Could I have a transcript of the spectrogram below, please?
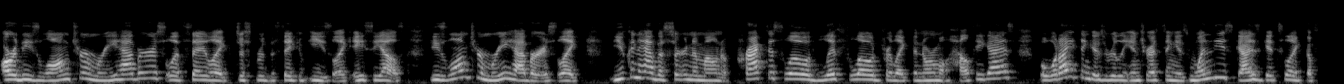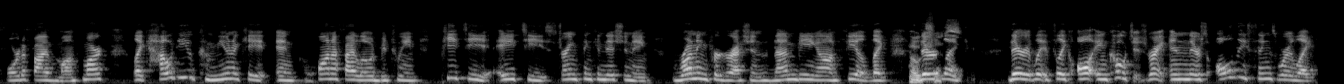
are these long-term rehabbers. Let's say like just for the sake of ease, like ACLs. These long-term rehabbers, like you can have a certain amount of practice load, lift load for like the normal healthy guys. But what I think is really interesting is when these guys get to like the four to five month mark, like how do you communicate and quantify load between PT, AT, strength and conditioning, running progressions, them being on field? Like Coaches. they're like they're it's like all in coaches right? And there's all these things where like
